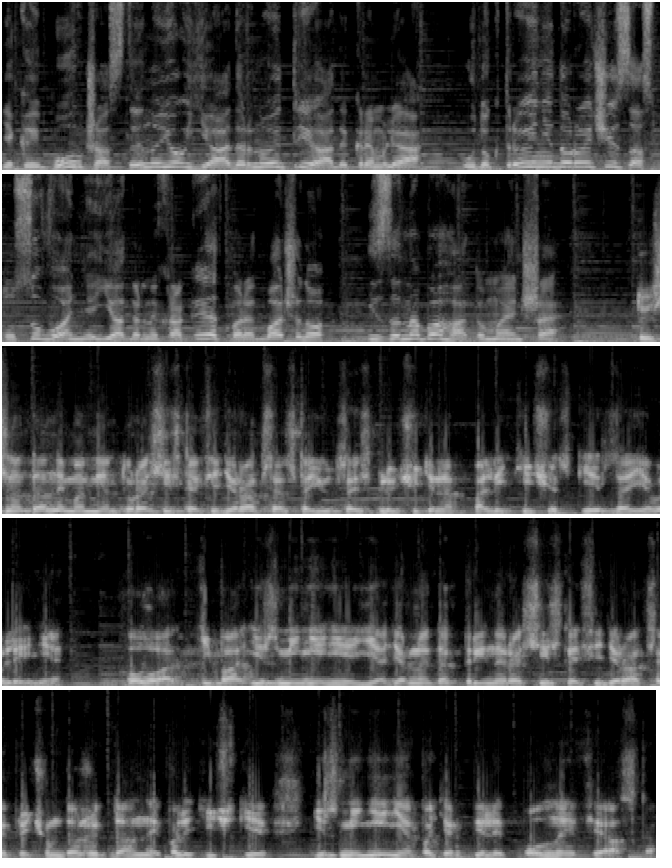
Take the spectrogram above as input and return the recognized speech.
який був частиною ядерної тріади Кремля. У доктрині, до речі, застосування ядерних ракет передбачено і за набагато менше. То есть на данный момент у Российской Федерации остаются исключительно политические заявления о типа изменения ядерной доктрины Российской Федерации, причем даже данные политические изменения потерпели полное фиаско.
